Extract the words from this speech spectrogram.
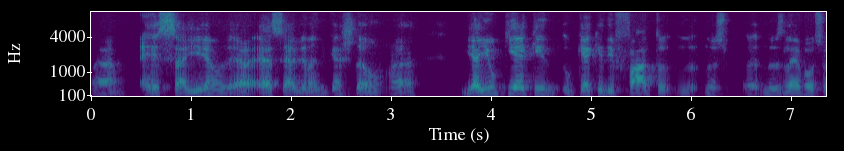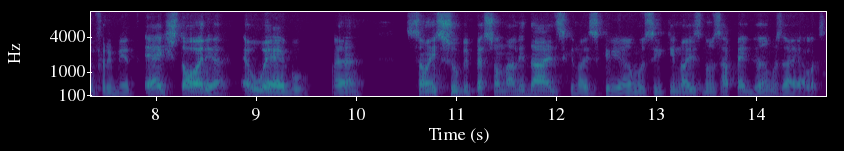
Né? Essa, aí é, é, essa é a grande questão. Né? E aí, o que, é que, o que é que de fato nos, nos leva ao sofrimento? É a história, é o ego, né? São as subpersonalidades que nós criamos e que nós nos apegamos a elas.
